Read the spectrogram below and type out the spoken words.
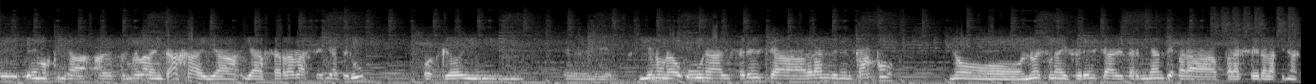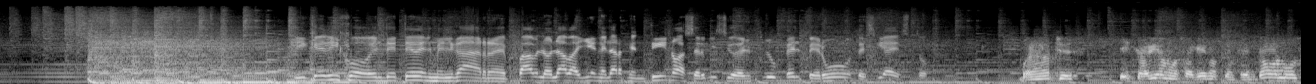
eh, tenemos que ir a, defender la ventaja y a, cerrar la serie a Perú porque hoy eh, si bien una, una diferencia grande en el campo no, no es una diferencia determinante para, para acceder a la final. ¿Y qué dijo el DT del Melgar? Pablo Lavallén, el argentino, a servicio del Club del Perú, decía esto. Buenas noches. Sí, sabíamos a qué nos enfrentamos,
